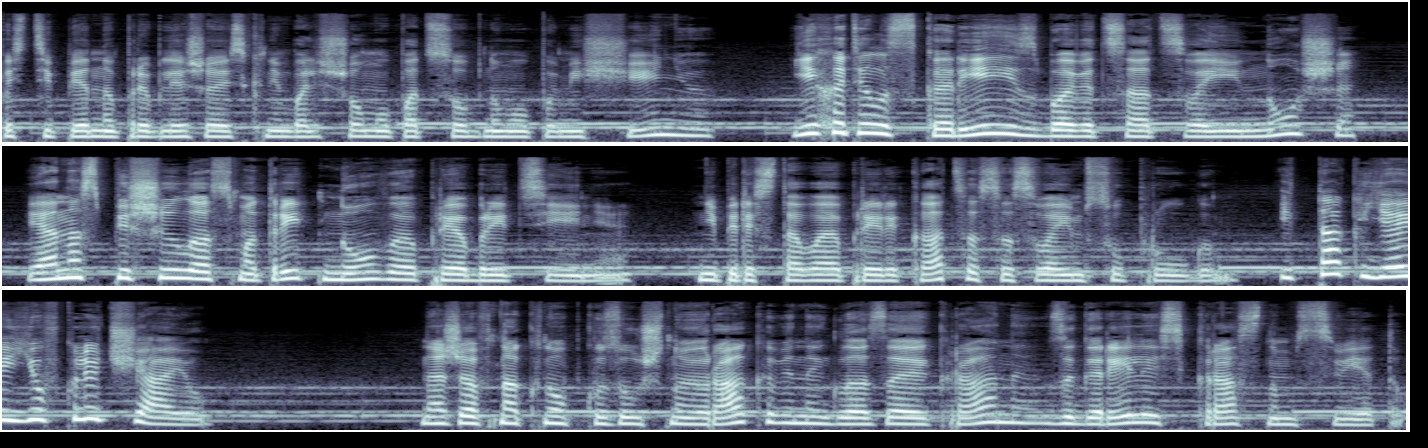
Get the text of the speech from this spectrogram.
Постепенно приближаясь к небольшому подсобному помещению, ей хотелось скорее избавиться от своей ноши, и она спешила осмотреть новое приобретение, не переставая пререкаться со своим супругом. «Итак, я ее включаю», Нажав на кнопку за ушной раковиной, глаза экрана загорелись красным светом.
